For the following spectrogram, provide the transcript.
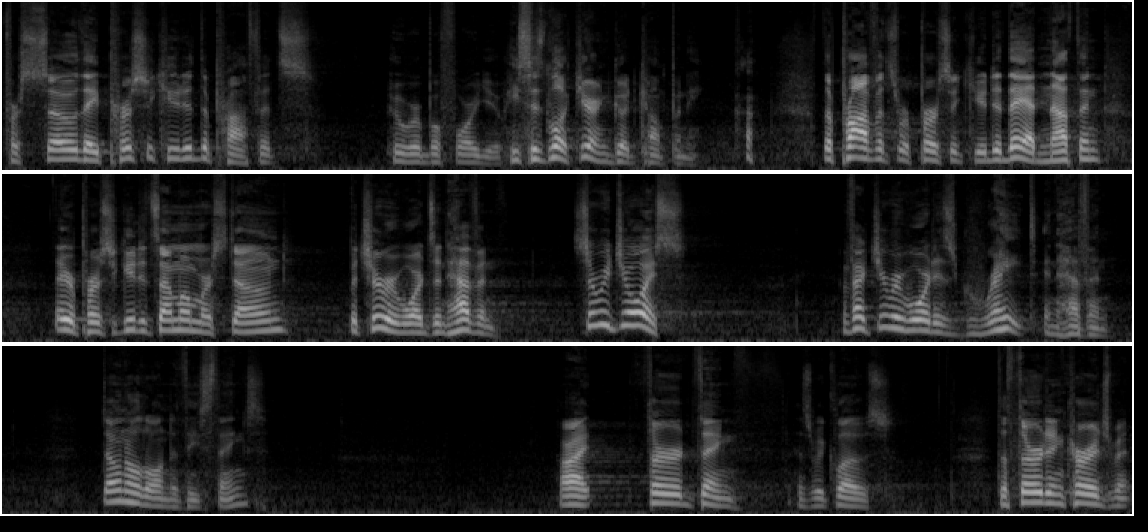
For so they persecuted the prophets who were before you. He says, Look, you're in good company. the prophets were persecuted, they had nothing. They were persecuted, some of them were stoned, but your reward's in heaven. So rejoice. In fact, your reward is great in heaven. Don't hold on to these things. All right, third thing as we close. The third encouragement.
